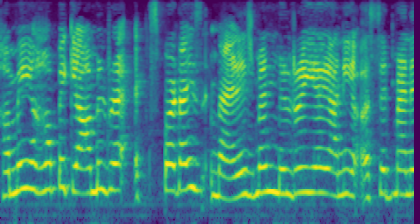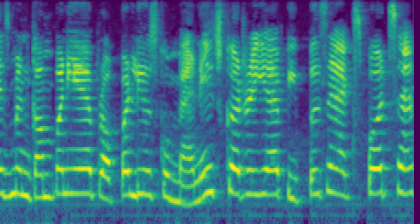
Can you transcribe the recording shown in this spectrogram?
हमें यहाँ पे क्या मिल रहा है? एक्सपर्टाइज मैनेजमेंट मिल रही है, यानी असेट मैनेजमेंट कंपनी है प्रॉपरली उसको मैनेज कर रही है पीपल्स हैं एक्सपर्ट्स हैं।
